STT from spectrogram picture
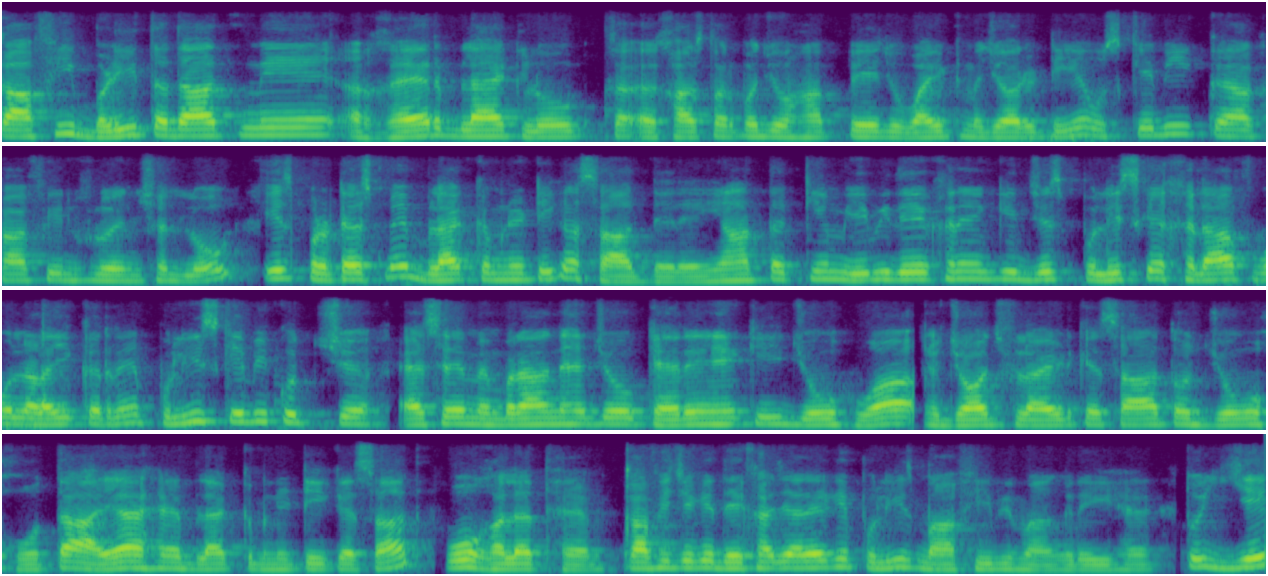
काफ़ी बड़ी तादाद में गैर ब्लैक लोग ख़ासतौर पर जो वहाँ पे जो वाइट मेजोरिटी है उसके भी का, काफ़ी इन्फ्लुएंशियल लोग इस प्रोटेस्ट में ब्लैक कम्युनिटी का साथ दे रहे हैं। यहाँ तक कि हम ये भी देख रहे हैं कि जिस पुलिस के खिलाफ वो लड़ाई कर रहे हैं पुलिस के भी कुछ ऐसे मेम्बरान हैं जो कह रहे हैं कि जो हुआ जॉर्ज फ्लाइड के साथ और जो होता आया है ब्लैक कम्युनिटी के साथ वो गलत है। काफ़ी जगह देखा जा रहा है कि पुलिस माफ़ी भी मांग रही है। तो ये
